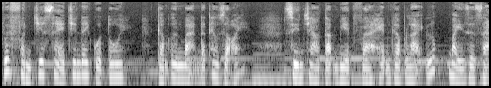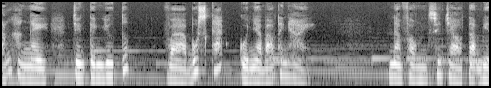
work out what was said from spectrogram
với phần chia sẻ trên đây của tôi. Cảm ơn bạn đã theo dõi. Xin chào tạm biệt và hẹn gặp lại lúc 7 giờ sáng hàng ngày trên kênh YouTube và Postcard của nhà báo Thanh Hải. Nam Phong xin chào tạm biệt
